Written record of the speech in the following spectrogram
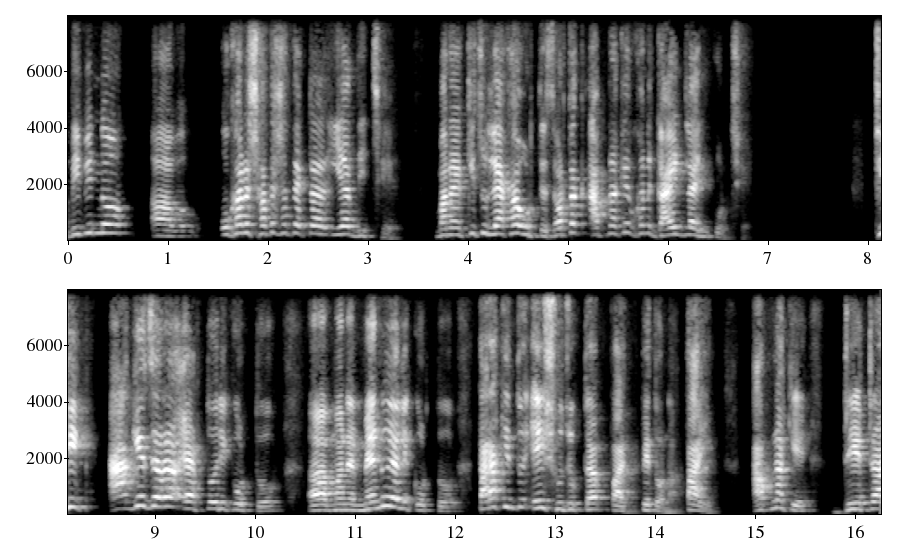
বিভিন্ন ওখানে সাথে সাথে একটা ইয়া দিচ্ছে। মানে কিছু লেখা উঠতেছে, অর্থাৎ আপনাকে ওখানে গাইডলাইন করছে। ঠিক আগে যারা অ্যাড তৈরি করতো মানে ম্যানুয়ালি করতো, তারা কিন্তু এই সুযোগটা পেত না। তাই আপনাকে ডেটা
